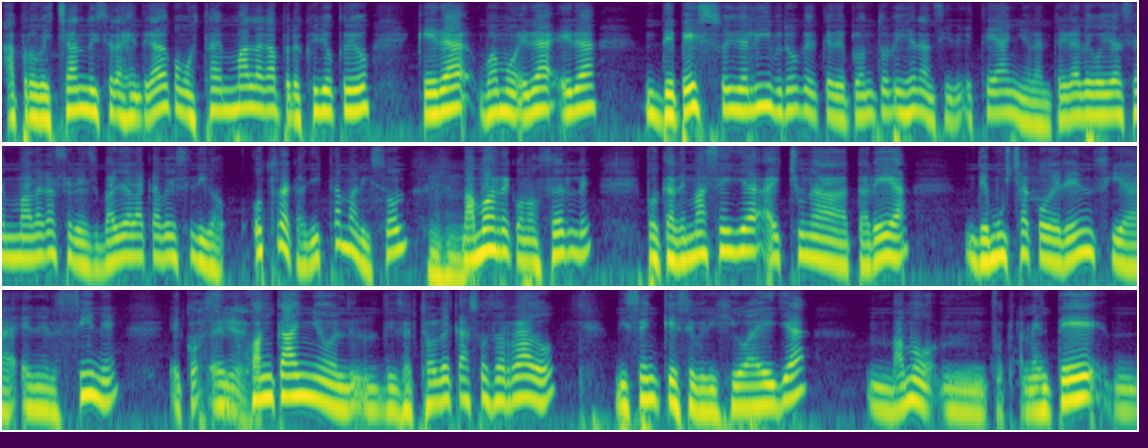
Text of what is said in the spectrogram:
aprovechando y se la gente, claro, como está en Málaga, pero es que yo creo que era, vamos, era, era de peso y de libro que, que de pronto le dijeran, si este año la entrega de Goya es en Málaga, se les vaya a la cabeza y diga, otra, que allí está Marisol, vamos a reconocerle, porque además ella ha hecho una tarea de mucha coherencia en el cine. Eh, el. Juan Caño, el, el director de Casos Cerrados, dicen que se dirigió a ella, mm, vamos, mm, totalmente mm,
